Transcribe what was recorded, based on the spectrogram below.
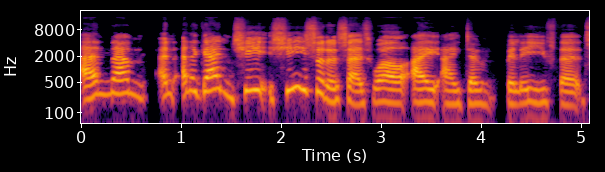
and um and and again she she sort of says well i i don't believe that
